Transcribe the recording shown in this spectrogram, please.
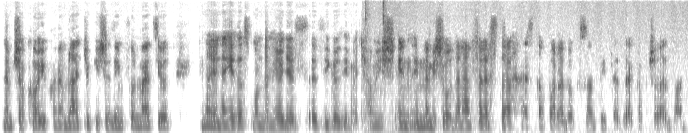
nem csak halljuk, hanem látjuk is az információt. Nagyon nehéz azt mondani, hogy ez, ez igazi vagy hamis. Én, én nem is oldanám fel ezt a, ezt a paradoxont itt ezzel kapcsolatban.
